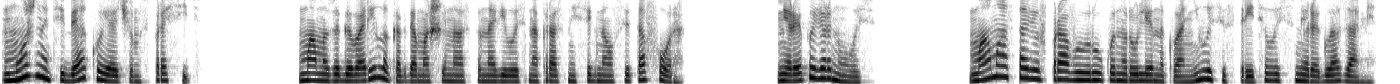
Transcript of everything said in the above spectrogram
«Можно тебя кое о чем спросить?» Мама заговорила, когда машина остановилась на красный сигнал светофора. Мире повернулась. Мама, оставив правую руку на руле, наклонилась и встретилась с Мире глазами.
